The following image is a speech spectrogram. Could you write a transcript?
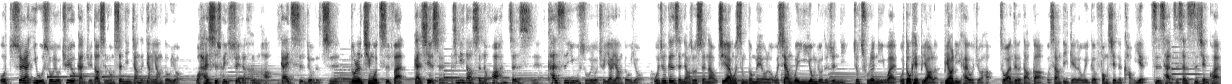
我虽然一无所有，却又感觉到如同圣经讲的样样都有。我还是可以睡得很好，该吃有的吃。很多人请我吃饭，感谢神，经历到神的话很真实。诶，看似一无所有，却样样都有。我就跟神讲说：神啊，既然我什么都没有了，我现在唯一拥有的就是你，就除了你以外，我都可以不要了，不要离开我就好。做完这个祷告，我上帝给了我一个奉献的考验，资产只剩四千块，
